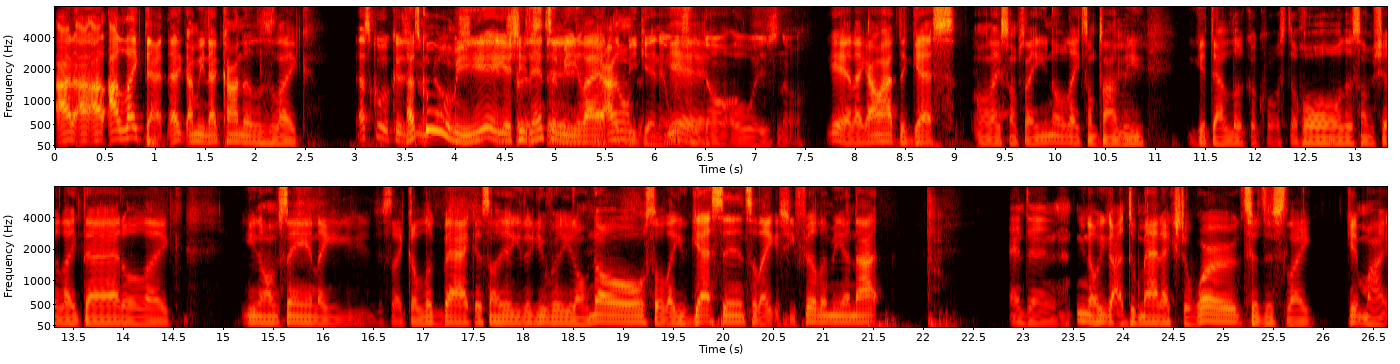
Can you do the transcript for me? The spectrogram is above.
I, I I like that. I, I mean, that kind of is like. That's cool because That's cool with me. Yeah, yeah, she's into me. Like, at I the don't- beginning, which yeah. you don't always know. Yeah, like I don't have to guess or like something. You know, like sometimes when you, you get that look across the hall or some shit like that, or like, you know what I'm saying? Like you just like a look back or something. You you really don't know. So like you guessing. So like is she feeling me or not? And then you know you gotta do mad extra work to just like get my.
